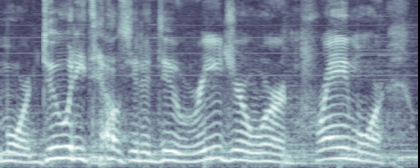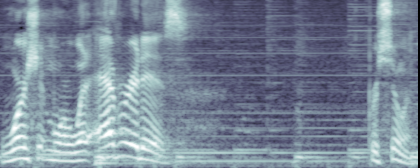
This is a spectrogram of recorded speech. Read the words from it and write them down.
more. Do what He tells you to do. Read your word. Pray more. Worship more. Whatever it is, pursue Him.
